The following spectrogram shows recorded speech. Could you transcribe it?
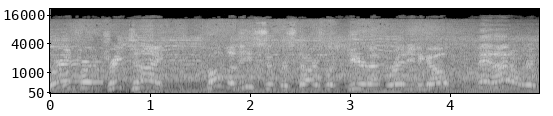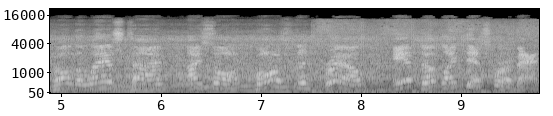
We're in for a treat tonight. Both of these superstars look geared up, ready to go. Man, I don't recall the last time I saw a Boston crowd amped up like this for a match.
